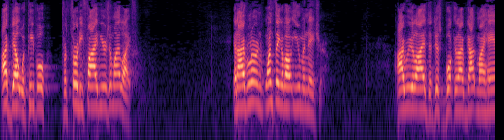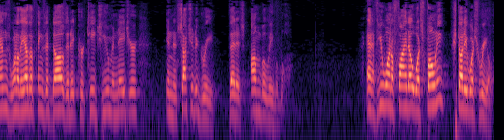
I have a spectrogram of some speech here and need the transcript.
I've dealt with people for 35 years of my life. And I've learned one thing about human nature. I realize that this book that I've got in my hands, one of the other things it does, that it critiques human nature in such a degree that it's unbelievable. And if you want to find out what's phony, study what's real.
